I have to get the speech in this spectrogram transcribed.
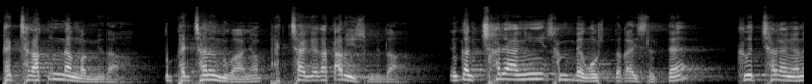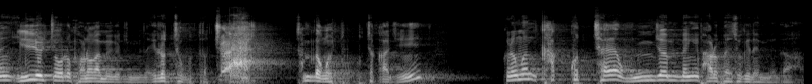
배차가 끝난 겁니다. 또 배차는 누가 하냐? 배차계가 따로 있습니다. 그러니까 차량이 350대가 있을 때 그 차량에는 일률적으로 번호가 매겨집니다. 1호차부터 쫙 350차까지. 그러면 각 호차의 운전병이 바로 배속이 됩니다.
